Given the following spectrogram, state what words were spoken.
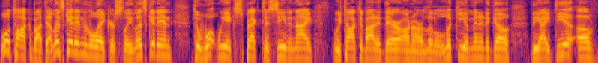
we'll talk about that. Let's get into the Lakers, Slee. Let's get into what we expect to see tonight. We talked about it there on our little lookie a minute ago. The idea of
